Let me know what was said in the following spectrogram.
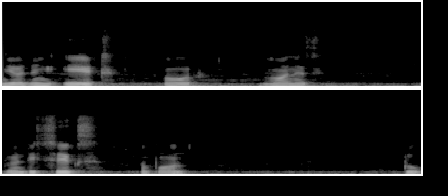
ये आ जाएँगे एट और minus twenty six upon two.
